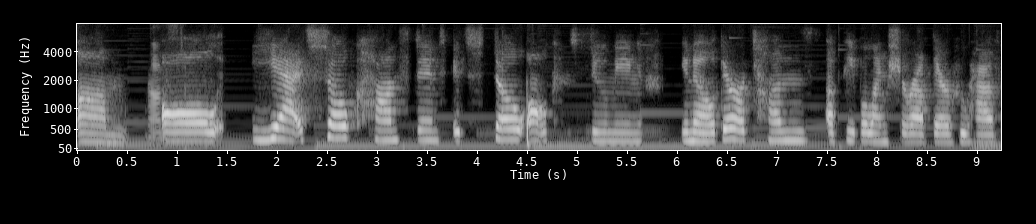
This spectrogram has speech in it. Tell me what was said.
um Nonstop. all yeah it's so constant. It's so all consuming you know there are tons of people i'm sure out there who have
